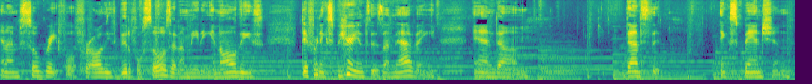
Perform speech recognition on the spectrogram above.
And I'm so grateful for all these beautiful souls that I'm meeting and all these different experiences I'm having. And um, that's the expansion.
